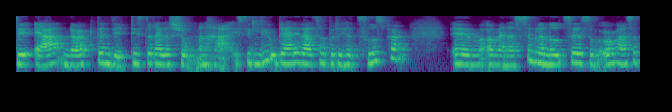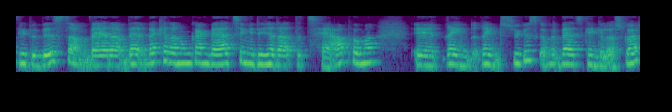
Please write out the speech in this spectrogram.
det er nok den vigtigste relation, man har i sit liv. Det er det i hvert fald på det her tidspunkt. Øhm, og man er simpelthen nødt til som ung også at blive bevidst om, hvad, er der, hvad, hvad kan der nogle gange være ting i det her, der, der tærer på mig, øh, rent, rent psykisk, og hvad er til gengæld også godt.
